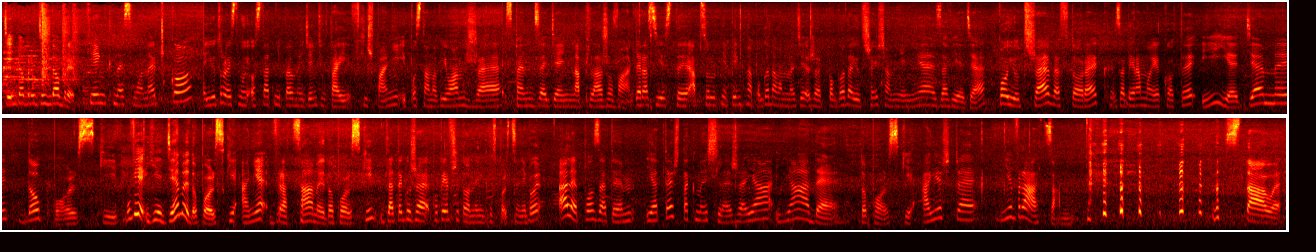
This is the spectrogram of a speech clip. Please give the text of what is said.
Dzień dobry, dzień dobry. Piękne słoneczko. Jutro jest mój ostatni pełny dzień tutaj w Hiszpanii i postanowiłam, że spędzę dzień na plażowaniu. Teraz jest y, absolutnie piękna pogoda. Mam nadzieję, że pogoda jutrzejsza mnie nie zawiedzie. Pojutrze, we wtorek, zabieram moje koty i jedziemy do Polski. Mówię jedziemy do Polski, a nie wracamy do Polski, dlatego że po pierwsze to one nigdy w Polsce nie były, ale poza tym ja też tak myślę, że ja jadę do Polski, a jeszcze nie wracam na stałe.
